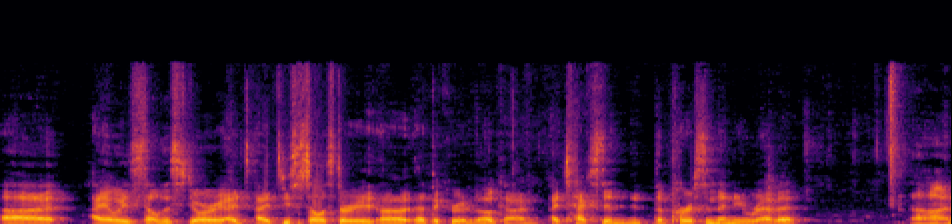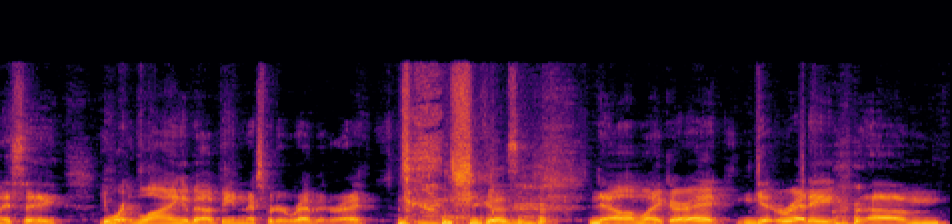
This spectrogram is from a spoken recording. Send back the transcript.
Uh, I always tell this story. I, I used to tell a story uh, at the at Vocon. I texted the person that knew Revit, uh, and I say, "You weren't lying about being an expert at Revit, right?" she goes, "No." I'm like, "All right, get ready." Um,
